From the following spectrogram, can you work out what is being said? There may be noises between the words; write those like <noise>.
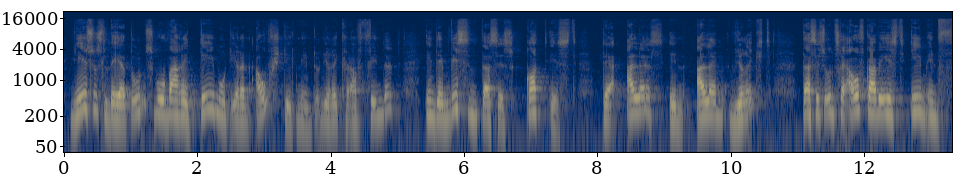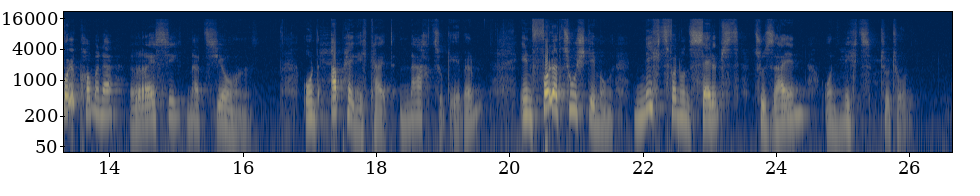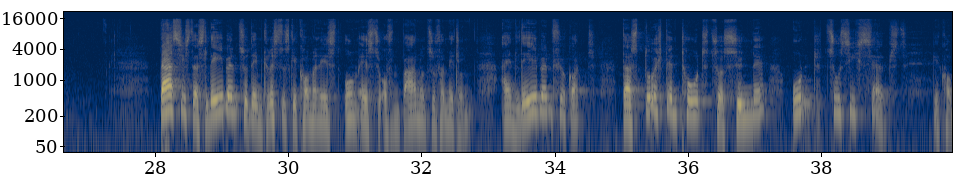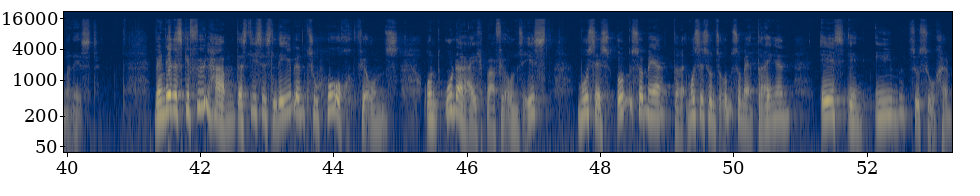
Jesus lehrt uns, wo wahre Demut ihren Aufstieg nimmt und ihre Kraft findet, in dem Wissen, dass es Gott ist, der alles in allem wirkt, dass es unsere Aufgabe ist, ihm in vollkommener Resignation und Abhängigkeit nachzugeben, in voller Zustimmung nichts von uns selbst zu sein und nichts zu tun. Das ist das Leben, zu dem Christus gekommen ist, um es zu offenbaren und zu vermitteln. Ein Leben für Gott, das durch den Tod zur Sünde und zu sich selbst gekommen ist. Wenn wir das Gefühl haben, dass dieses Leben zu hoch für uns und unerreichbar für uns ist, muss es, umso mehr, muss es uns umso mehr drängen, es in ihm zu suchen.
